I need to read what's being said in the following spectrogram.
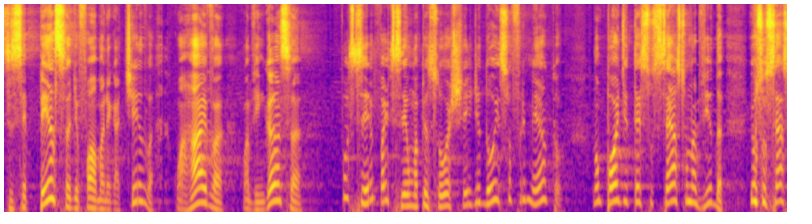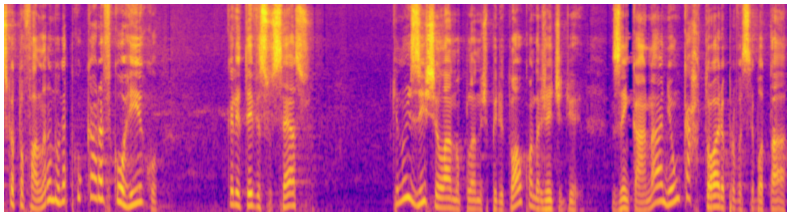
Se você pensa de forma negativa, com a raiva, com a vingança, você vai ser uma pessoa cheia de dor e sofrimento. Não pode ter sucesso na vida. E o sucesso que eu estou falando não é porque o cara ficou rico, que ele teve sucesso, que não existe lá no plano espiritual, quando a gente desencarnar, nenhum cartório para você botar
